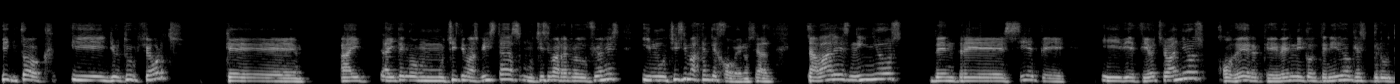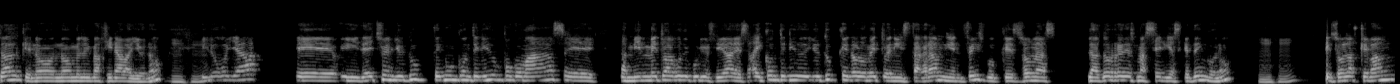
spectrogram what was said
TikTok y YouTube Shorts, que ahí, ahí tengo muchísimas vistas, muchísimas reproducciones y muchísima gente joven. O sea, chavales, niños de entre 7 y 18 años, joder, que ven mi contenido, que es brutal, que no, no me lo imaginaba yo, ¿no? Y luego ya eh, y de hecho en YouTube tengo un contenido un poco más, eh, también meto algo de curiosidades. Hay contenido de YouTube que no lo meto en Instagram ni en Facebook, que son las, las dos redes más serias que tengo, ¿no? Que son las que van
